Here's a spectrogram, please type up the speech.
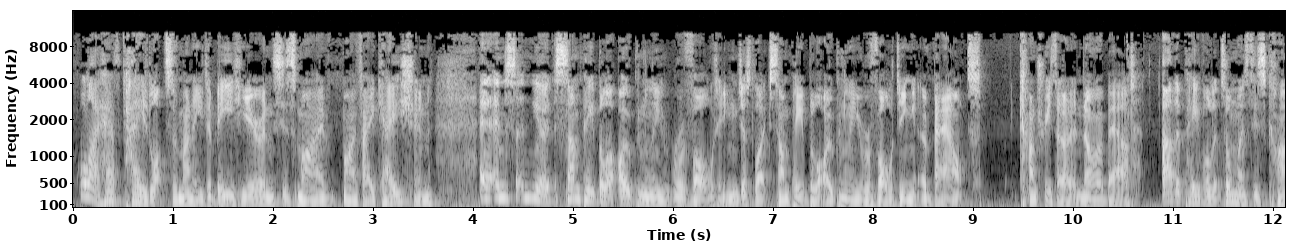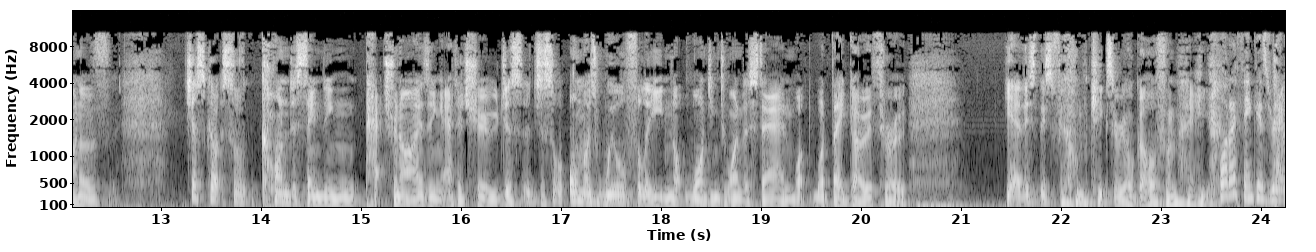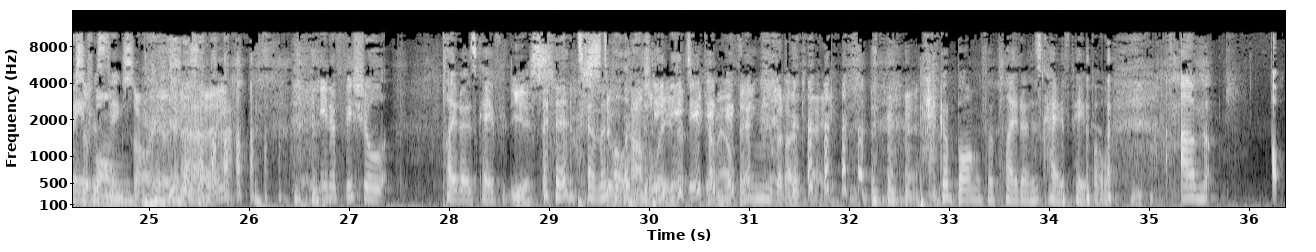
well, I have paid lots of money to be here, and this is my, my vacation. And, and so, you know, some people are openly revolting, just like some people are openly revolting about countries that I don't know about. Other people, it's almost this kind of just got sort of condescending, patronising attitude, just just almost willfully not wanting to understand what, what they go through. Yeah, this, this film kicks a real goal for me. What I think is really Packs a bomb, interesting sorry, I should say. in official Plato's Cave Yes. Still can't believe it's become our thing, but okay. pack a bong for Plato's cave people. um,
